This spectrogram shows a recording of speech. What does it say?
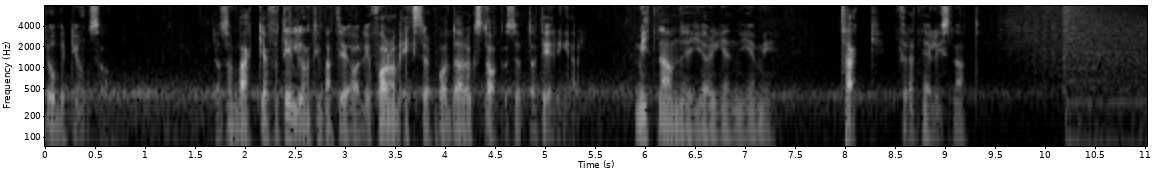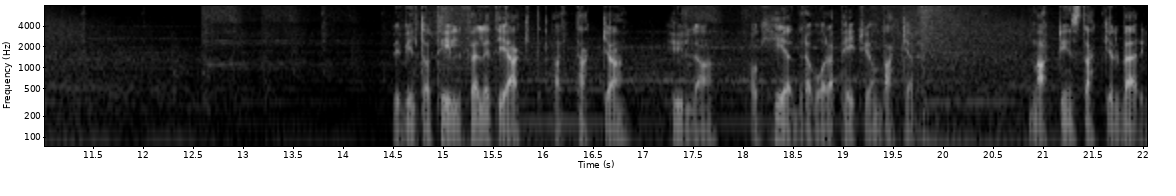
Robert Jonsson. De som backar får tillgång till material i form av extrapoddar och statusuppdateringar. Mitt namn är Jörgen Niemi. Tack för att ni har lyssnat. Vi vill ta tillfället i akt att tacka, hylla och hedra våra Patreon-backare. Martin Stackelberg.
